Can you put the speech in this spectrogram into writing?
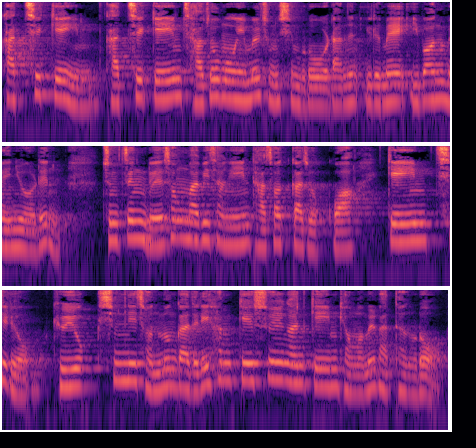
가치게임, 가치게임 자조 모임을 중심으로 라는 이름의 이번 매뉴얼은 중증 뇌성마비 장애인 다섯 가족과 게임, 치료, 교육, 심리 전문가들이 함께 수행한 게임 경험을 바탕으로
